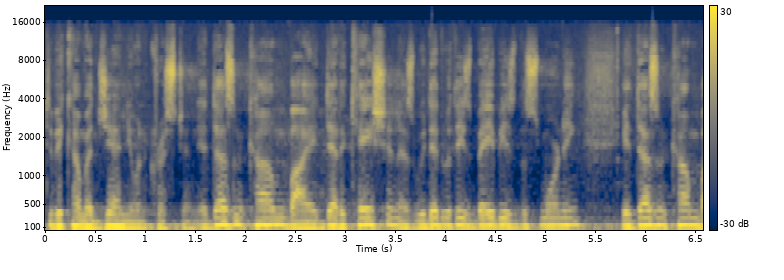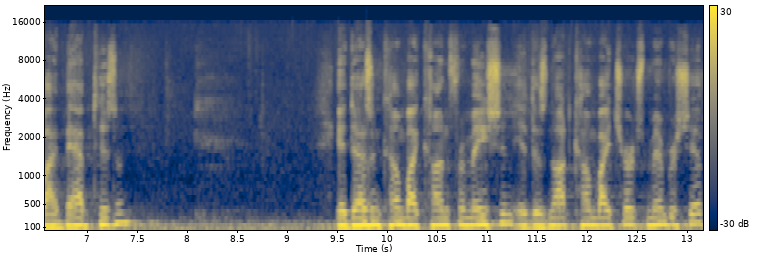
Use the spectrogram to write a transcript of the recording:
to become a genuine Christian. It doesn't come by dedication, as we did with these babies this morning. It doesn't come by baptism. It doesn't come by confirmation. It does not come by church membership.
